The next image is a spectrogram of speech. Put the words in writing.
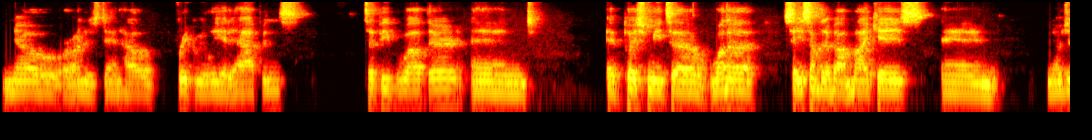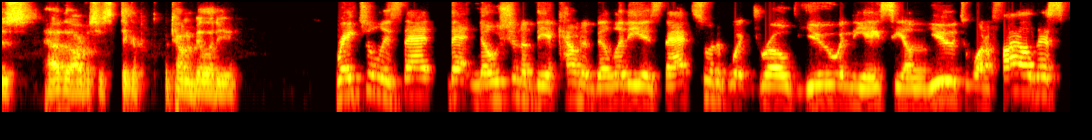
know or understand how frequently it happens to people out there. And it pushed me to want to say something about my case and, you know, just have the officers take accountability Rachel, is that that notion of the accountability? Is that sort of what drove you and the ACLU to want to file this?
